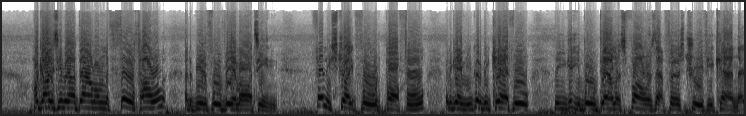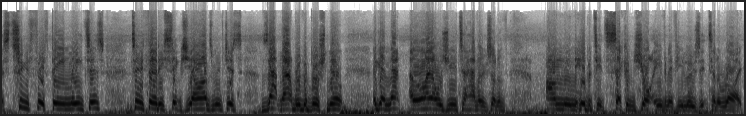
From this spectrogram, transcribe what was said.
Hi guys, here we are down on the fourth hole at the beautiful Villamartin fairly straightforward par four, but again, you've got to be careful that you get your ball down as far as that first tree if you can. That's 215 metres, 236 yards. We've just zapped that with the Bushnell. Again, that allows you to have a sort of uninhibited second shot even if you lose it to the right.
